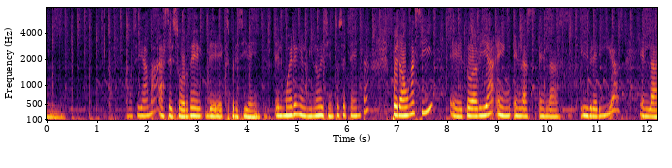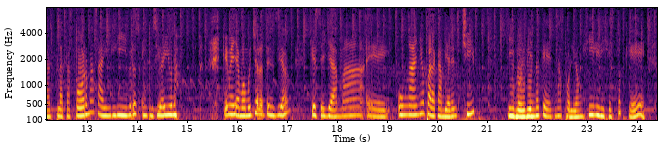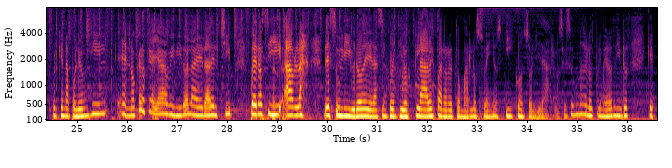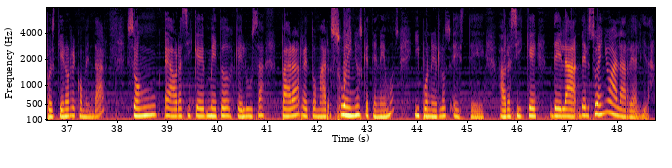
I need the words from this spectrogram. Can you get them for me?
¿cómo se llama? Asesor de, expresidentes. Él muere en el 1970, pero aún así, eh, todavía en, en, las, en las librerías, en las plataformas, hay libros, inclusive hay uno que me llamó mucho la atención, que se llama eh, Un año para cambiar el chip. Y voy viendo que es Napoleón Hill y dije, ¿esto qué? Porque Napoleón Hill eh, no creo que haya vivido la era del chip, pero sí habla de su libro de las 52 claves para retomar los sueños y consolidarlos. Ese es uno de los primeros libros que pues quiero recomendar. Son eh, ahora sí que métodos que él usa para retomar sueños que tenemos y ponerlos este ahora sí que de la del sueño a la realidad.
